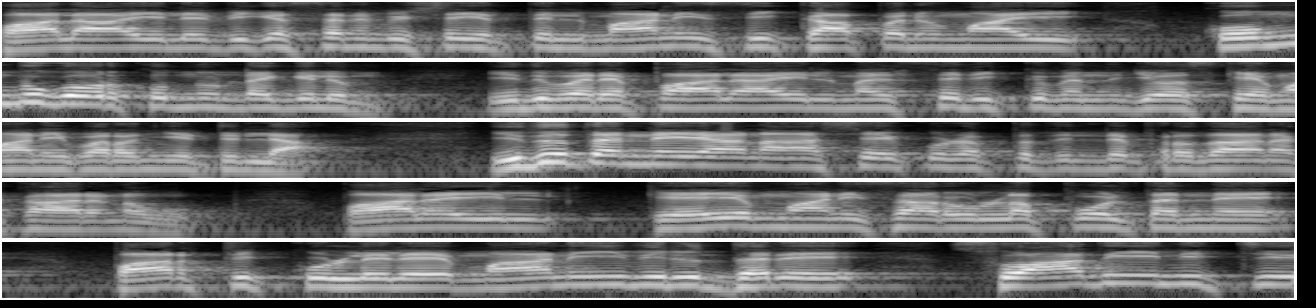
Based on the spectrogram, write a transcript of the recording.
പാലായിലെ വികസന വിഷയത്തിൽ മാണി സി കാപ്പനുമായി കൊമ്പുകോർക്കുന്നുണ്ടെങ്കിലും ഇതുവരെ പാലായിൽ മത്സരിക്കുമെന്ന് ജോസ് കെ മാണി പറഞ്ഞിട്ടില്ല. ഇതുതന്നെയാണ് ആശയക്കുഴപ്പത്തിന്റെ പ്രധാന കാരണവും. പാലയിൽ കെ എം മാണി സാർ ഉള്ളപ്പോൾ തന്നെ പാർട്ടിക്കുള്ളിലെ മാണി വിരുദ്ധരെ സ്വാധീനിച്ച്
